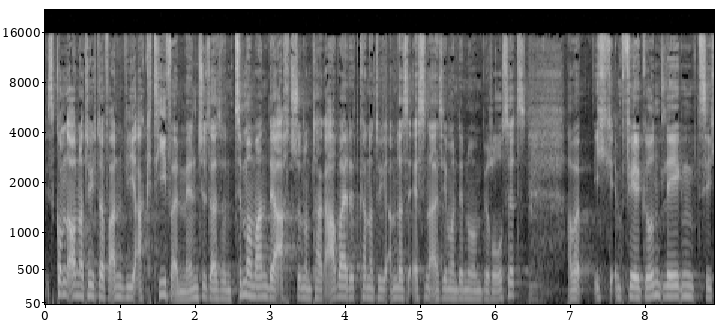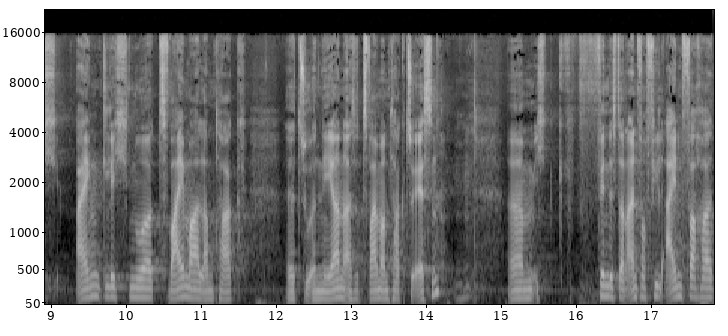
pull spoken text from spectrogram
es kommt auch natürlich darauf an, wie aktiv ein Mensch ist. Also ein Zimmermann, der acht Stunden am Tag arbeitet, kann natürlich anders essen als jemand, der nur im Büro sitzt. Aber ich empfehle grundlegend, sich eigentlich nur zweimal am Tag äh, zu ernähren, also zweimal am Tag zu essen. Mhm. Ähm, ich finde es dann einfach viel einfacher,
